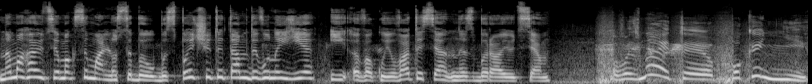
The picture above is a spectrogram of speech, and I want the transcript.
намагаються максимально себе убезпечити там, де вони є, і евакуюватися не збираються. Ви знаєте, поки ні.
